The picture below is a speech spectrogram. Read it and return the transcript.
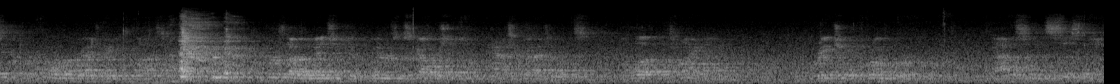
First, I will mention the winners of scholarships from past graduates. Ella Tynan, Rachel Brumberg, Madison Sista,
